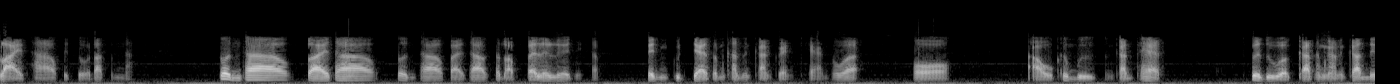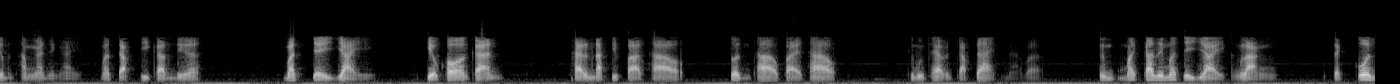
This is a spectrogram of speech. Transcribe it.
ปลายเท้าเป็นตัวรับน้ำหนัก ต้นเท้า ปลายเท้า ต้นเท้า ปลายเท้าสลับไปเรื่อยๆนี่ครับ เป็นกุญแจสำคัญในการแกว่งแขน เพราะว่าพอเอาเครื่องมือทางการแพทย์ เพื่อดูการทำงานของกล้ามเนื้อมันทำงานยังไง มาจับที่กล้ามเนื้อ มัดใหญ่ๆเกี่ยวข้องกับการถ่ายน้ำหนักที่ฝ่าเท้าต้นเท้าปลายเท้าเครื่องมือแพทย์มันจับได้นะว่าซึ่งกามเนื้อมัดใหญ่ๆข้างหลัง แต่ก้น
